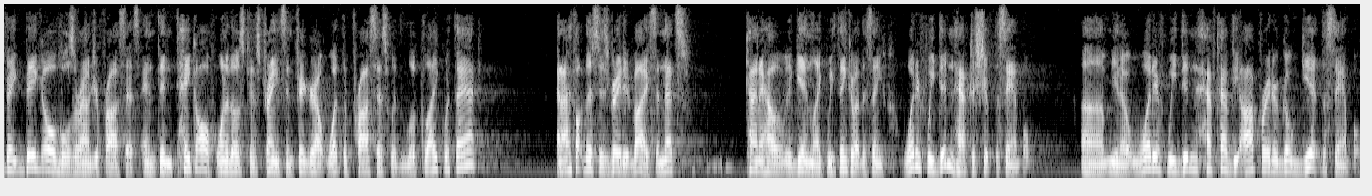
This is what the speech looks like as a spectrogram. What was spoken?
big, big ovals around your process, and then take off one of those constraints and figure out what the process would look like with that. And I thought this is great advice, and that's kind of how, again, like we think about this thing. What if we didn't have to ship the sample? Um, you know, what if we didn't have to have the operator go get the sample?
